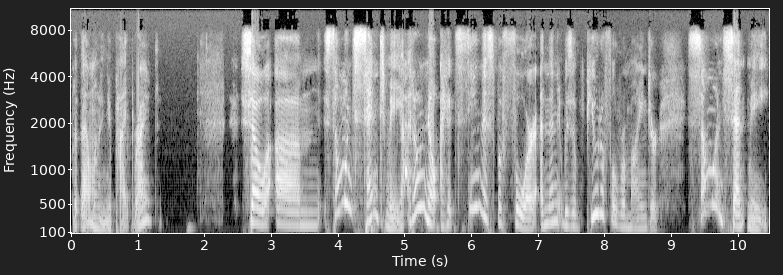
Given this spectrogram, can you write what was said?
put that one in your pipe, right? So, um, someone sent me, I don't know, I had seen this before, and then it was a beautiful reminder. Someone sent me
